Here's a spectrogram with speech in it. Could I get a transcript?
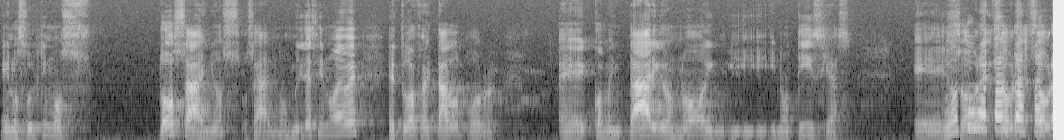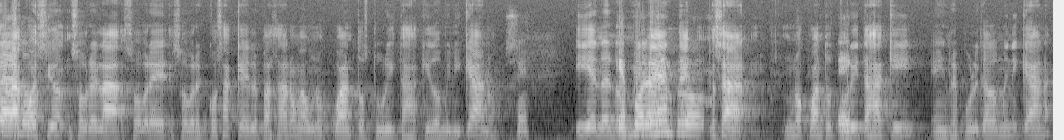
en los últimos dos años, o sea, en 2019 estuvo afectado por eh, comentarios ¿no? y, noticias eh, sobre, sobre, la cuestión, sobre la, sobre, sobre cosas que le pasaron a unos cuantos turistas aquí dominicanos. Y en el 2020, o sea, unos cuantos eh, turistas aquí en República Dominicana,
